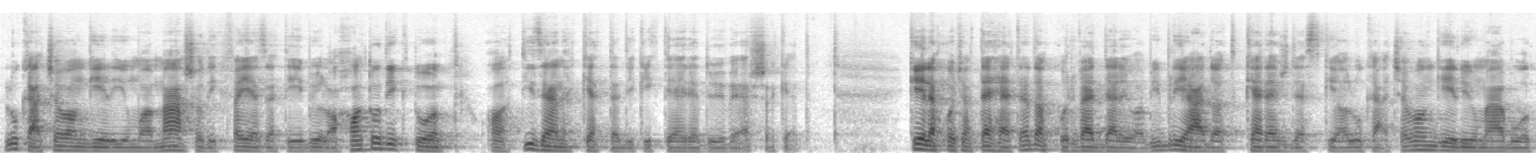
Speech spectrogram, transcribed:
Lukács evangéliuma második fejezetéből a hatodiktól a tizenkettedik terjedő verseket. Kélek, hogyha teheted, akkor vedd elő a Bibliádat, keresd ezt ki a Lukács evangéliumából,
